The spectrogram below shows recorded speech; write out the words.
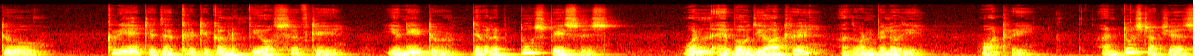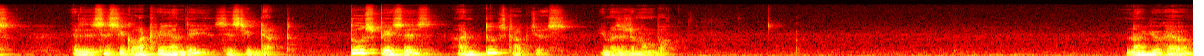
to create the critical view of safety. You need to develop two spaces, one above the artery and one below the artery, and two structures there is a cystic artery and the cystic duct. Two spaces and two structures, you must remember. Now you have,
